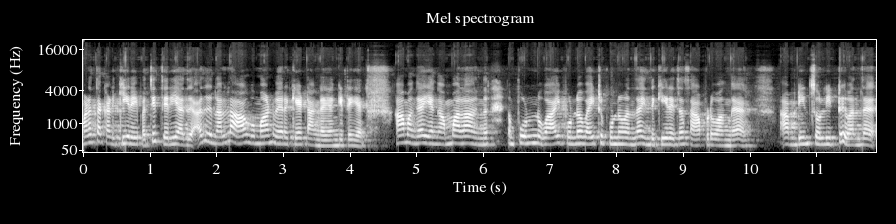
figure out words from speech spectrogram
மணத்தக்காளி கீரையை பற்றி தெரியாது. அது நல்லா ஆகுமான்னு வேறு கேட்டாங்க என்கிட்டயே. ஆமாங்க எங்கள் அம்மாலாம் இந்த புண்ணு வாய் புண்ணு வயிற்று புண்ணு வந்தால் இந்த கீரை தான் சாப்பிடுவாங்க அப்படின்னு சொல்லிட்டு வந்தேன்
